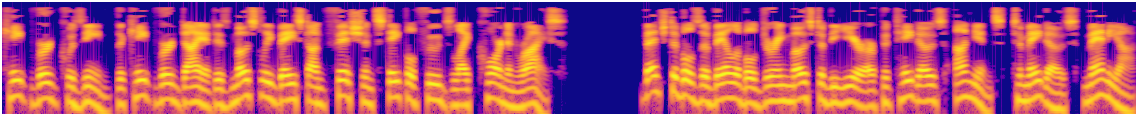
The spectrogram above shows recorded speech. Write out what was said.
Cape Verde cuisine The Cape Verde diet is mostly based on fish and staple foods like corn and rice. Vegetables available during most of the year are potatoes, onions, tomatoes, manioc,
